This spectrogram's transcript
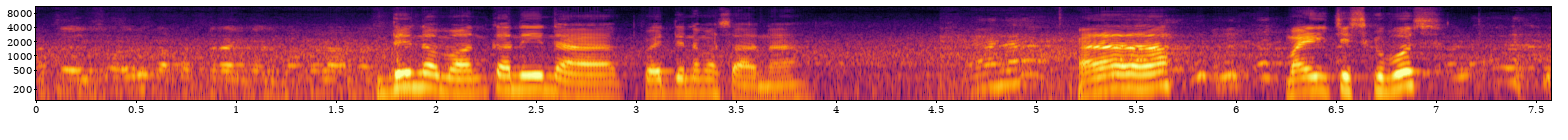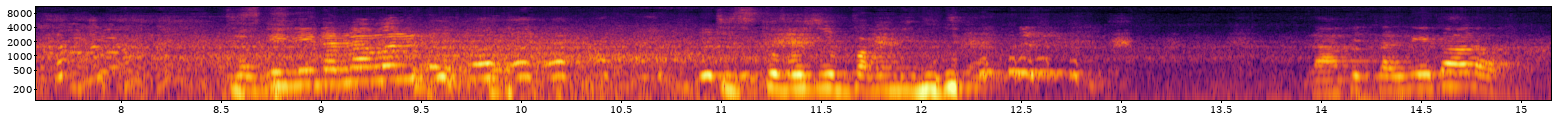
At change oil, dapat driver ba wala? Hindi naman, kanina, pwede naman sana. Ano, ano, ano? May cheese ko, boss? Nagiging na naman. Cheese ko boss yung pakinig niya. Lapit lang dito, ano?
